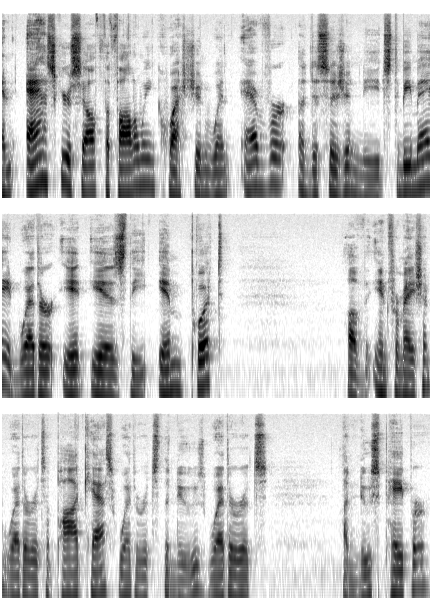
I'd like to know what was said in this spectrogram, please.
And ask yourself the following question whenever a decision needs to be made, whether it is the input of information, whether it's a podcast, whether it's the news, whether it's a newspaper.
